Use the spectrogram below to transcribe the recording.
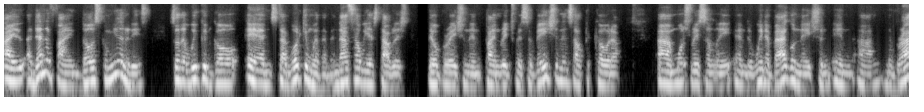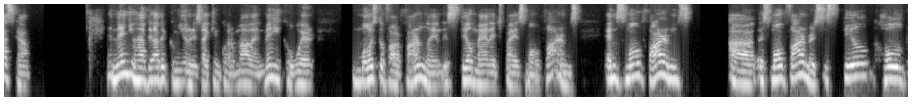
identifying those communities so that we could go and start working with them. And that's how we established the operation in Pine Ridge Reservation in South Dakota, uh, most recently in the Winnebago Nation in uh, Nebraska. And then you have the other communities like in Guatemala and Mexico, where most of our farmland is still managed by small farms. And small farms, uh, small farmers still hold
